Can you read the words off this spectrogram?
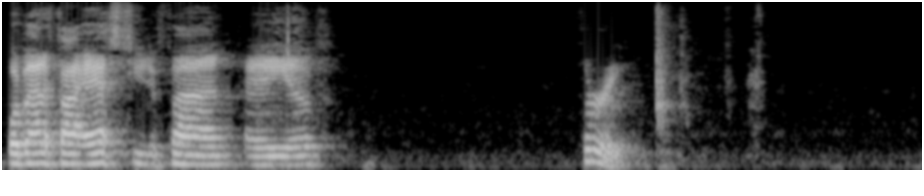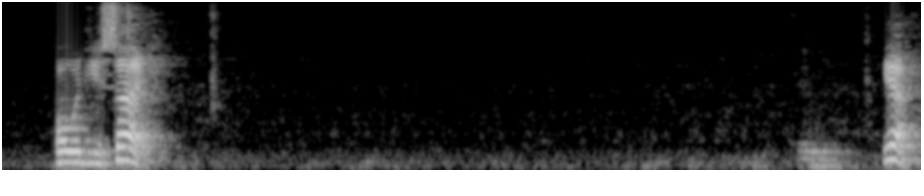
What about if I asked you to find A of 3? What would you say? Yeah,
